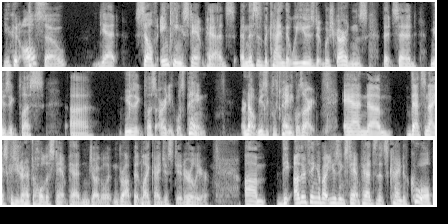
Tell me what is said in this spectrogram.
You can also get self-inking stamp pads, and this is the kind that we used at Busch Gardens that said music plus uh, music plus art equals pain or no, music plus pain equals art. And um, that's nice because you don't have to hold a stamp pad and juggle it and drop it like I just did earlier. Um, the other thing about using stamp pads that's kind of cool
